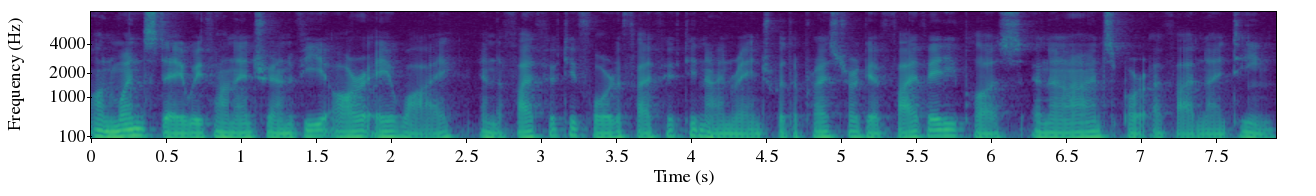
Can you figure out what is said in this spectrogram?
On Wednesday, we found entry on VRAY in the 554 to 559 range with a price target of 580 plus and an iron support at 519.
